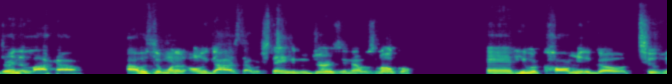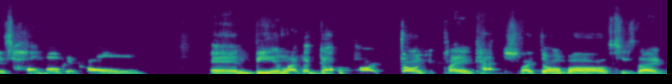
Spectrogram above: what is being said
during the lockout, I was the one of the only guys that were staying in New Jersey and that was local. And he would call me to go to his Hoboken home and be in like a dog park throwing playing catch, like throwing balls. He's like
